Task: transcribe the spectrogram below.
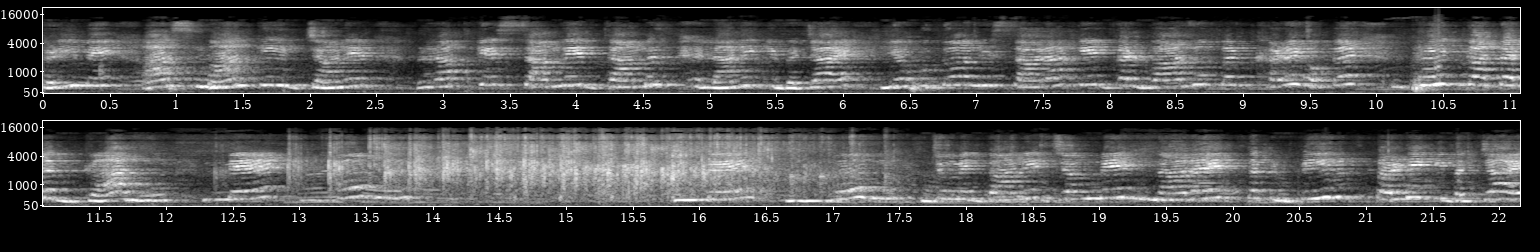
घड़ी में आसमान की जाने, रब के सामने दामन फैलाने के बजाय यहूदों ने सारा के दरवाजों पर खड़े होकर भीख का तलबगार हूँ मैं वो हूँ, मैं वो हूँ जो में तकबीर पढ़ने बजाय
